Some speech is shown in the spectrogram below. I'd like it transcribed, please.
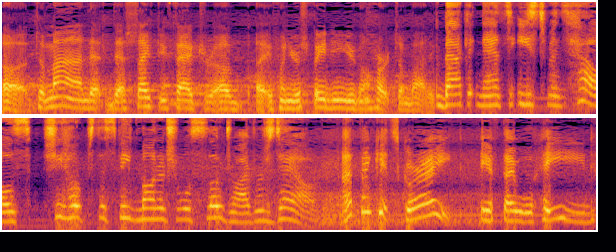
uh, to mind that, that safety factor of uh, when you're speeding, you're going to hurt somebody. Back at Nancy Eastman's house, she hopes the speed monitor will slow drivers down. I think it's great if they will heed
